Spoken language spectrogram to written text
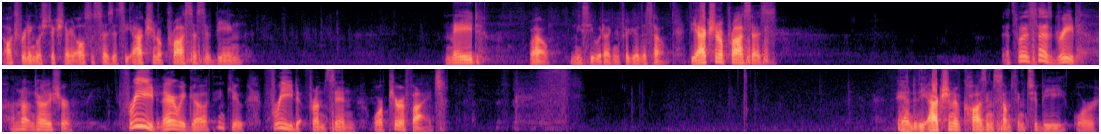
The Oxford English Dictionary also says it's the action or process of being made, wow, let me see what I can figure this out. The action or process, that's what it says, greed. I'm not entirely sure. Freed, there we go, thank you. Freed from sin or purified. And the action of causing something to be or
